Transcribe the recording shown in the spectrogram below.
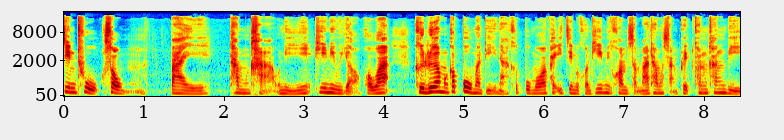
จินถูกส่งไปทำข่าวนี้ที่นิวยอร์กเพราะว่าคือเรื่องมันก็ปูมาดีนะ คือปูมาว่าแพคอีจินเป็นคนที่มีความสามารถทางภาษาอังกฤษค่อนข้างดี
